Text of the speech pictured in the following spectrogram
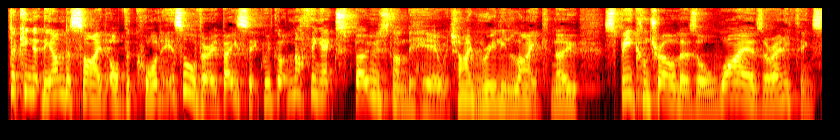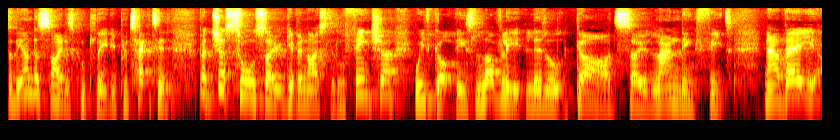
Looking at the underside of the quad, it's all very basic. We've got nothing exposed under here, which I really like. No speed controllers or wires or anything. So the underside is completely protected. But just to also give a nice little feature, we've got these lovely little guards, so landing feet. Now they,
